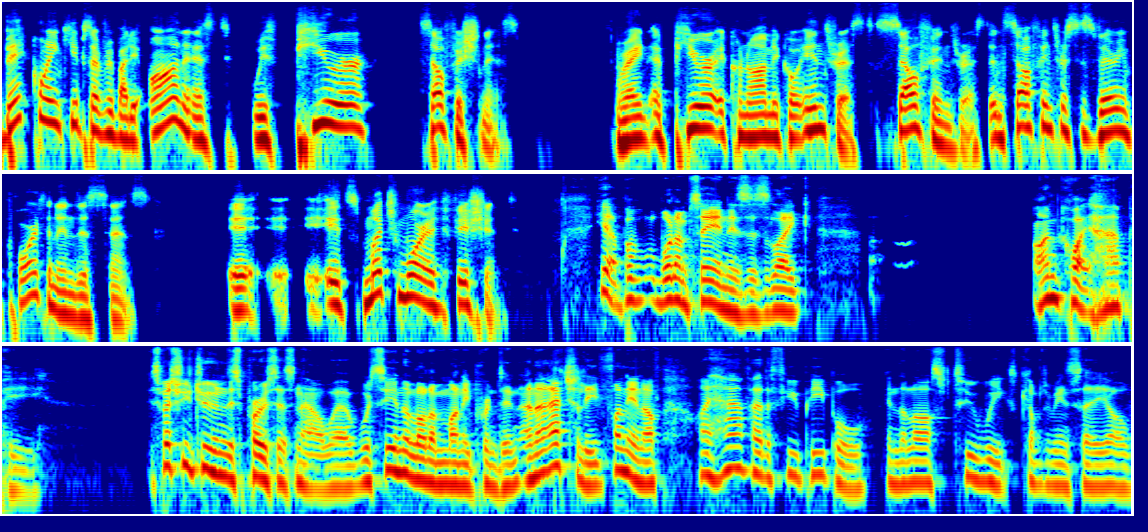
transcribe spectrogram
bitcoin keeps everybody honest with pure selfishness right? A pure economical interest self-interest and self-interest is very important in this sense. It, it, it's much more efficient. Yeah but what i'm saying is is like I'm quite happy, especially during this process now where we're seeing a lot of money printing. And actually, funny enough, I have had a few people in the last two weeks come to me and say, "Oh,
